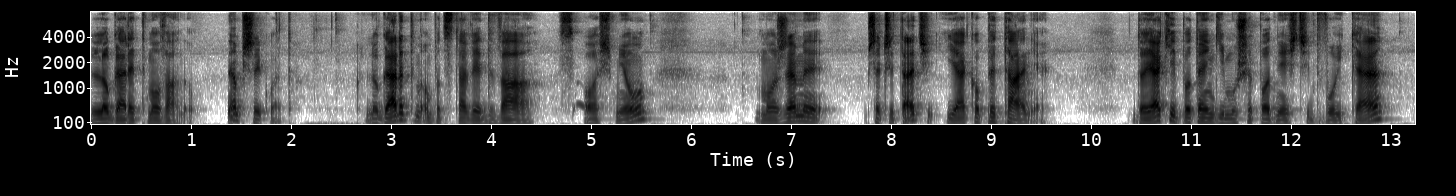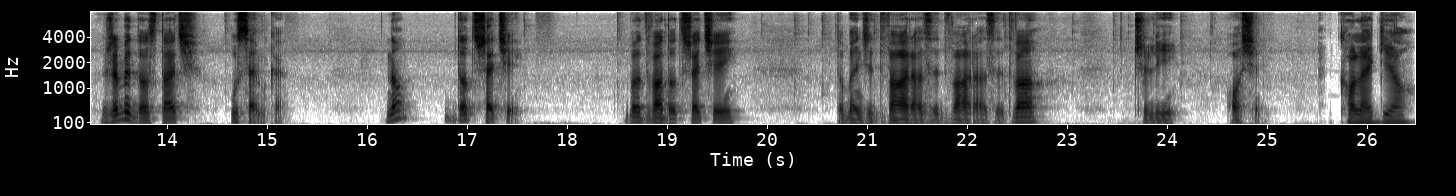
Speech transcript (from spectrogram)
logarytmowaną. Na przykład logarytm o podstawie 2 z 8 możemy przeczytać jako pytanie, do jakiej potęgi muszę podnieść dwójkę, żeby dostać ósemkę. No, do trzeciej, bo 2 do trzeciej to będzie 2 razy 2 razy 2, czyli 8. Kolegio,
